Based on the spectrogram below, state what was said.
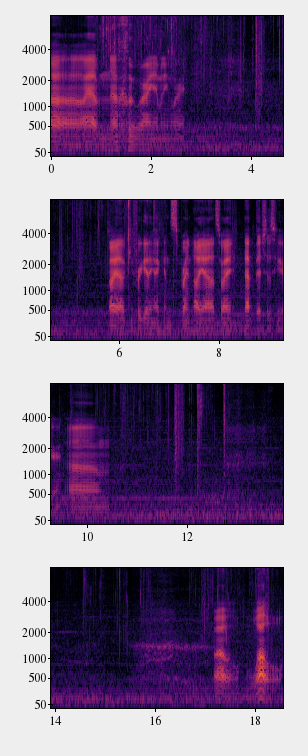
Oh, I have no clue where I am anymore. Oh yeah, I keep forgetting I can sprint. Oh yeah, that's right. That bitch is here. Um... Whoa, whoa.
